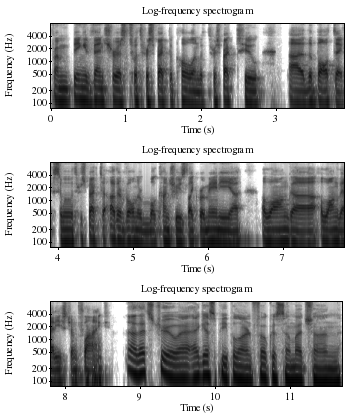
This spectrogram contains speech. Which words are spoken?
from being adventurous with respect to Poland, with respect to uh, the Baltics, and with respect to other vulnerable countries like Romania along uh, along that eastern flank. No, that's true. I guess people aren't focused so much on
